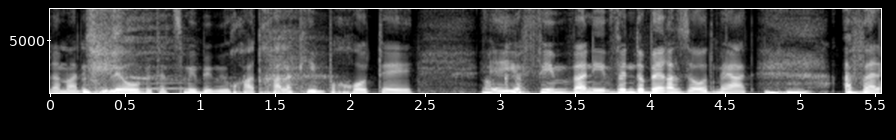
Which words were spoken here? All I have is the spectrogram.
למדתי לאהוב את עצמי, במיוחד חלקים פחות אה, אה, אוקיי. יפים, ואני, ונדבר על זה עוד מעט. אבל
